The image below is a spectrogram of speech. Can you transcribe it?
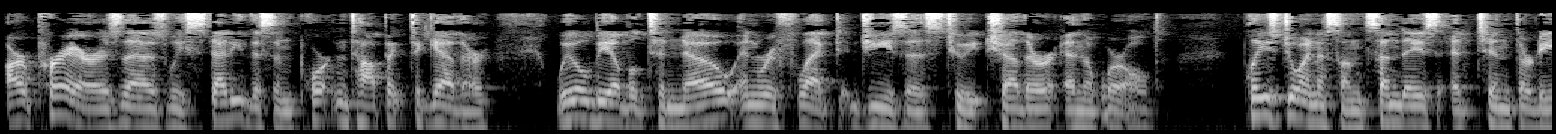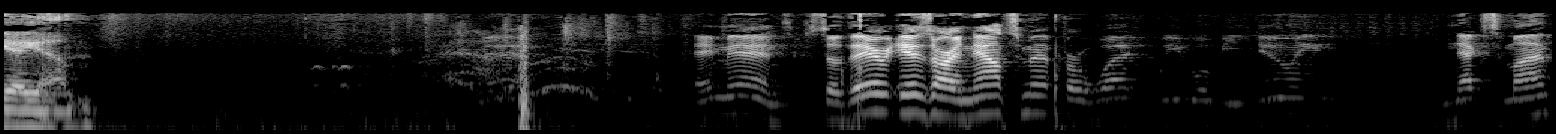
Our prayer is that as we study this important topic together, we will be able to know and reflect Jesus to each other and the world. Please join us on Sundays at 10:30 a.m. Amen. So there is our announcement for what we will be doing next month.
